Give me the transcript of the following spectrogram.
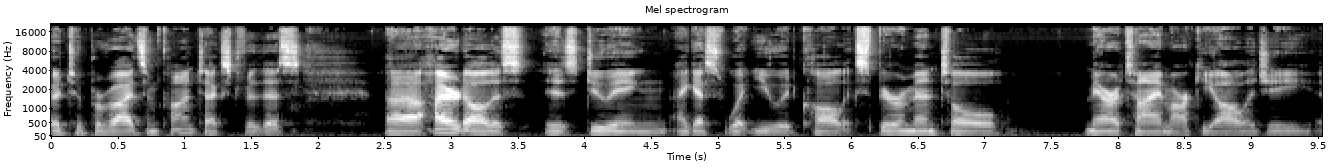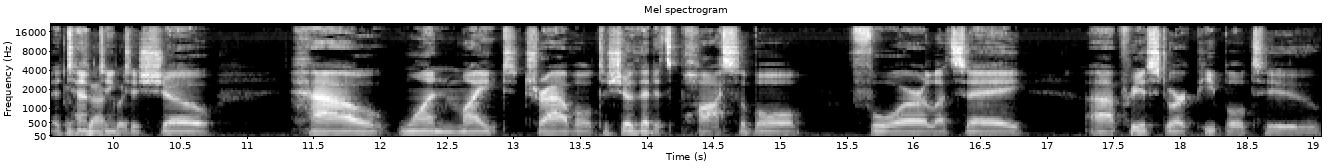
uh, to provide some context for this. Uh, Heyerdahl is is doing, I guess, what you would call experimental maritime archaeology, attempting exactly. to show how one might travel, to show that it's possible for, let's say, uh, prehistoric people to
